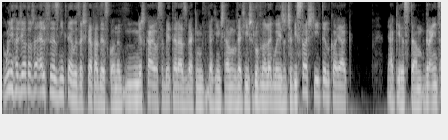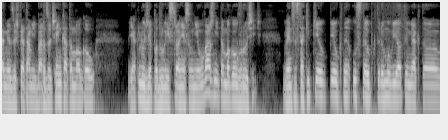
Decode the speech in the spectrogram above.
Ogólnie chodzi o to, że elfy zniknęły ze świata dysku. One mieszkają sobie teraz w, jakim, w, jakimś tam, w jakiejś równoległej rzeczywistości tylko jak, jak jest tam granica między światami bardzo cienka, to mogą, jak ludzie po drugiej stronie są nieuważni, to mogą wrócić. Więc jest taki pieł, piękny ustęp, który mówi o tym, jak to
